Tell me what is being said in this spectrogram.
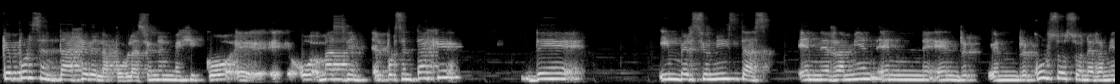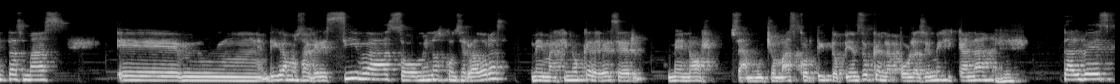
qué porcentaje de la población en México, eh, eh, o más bien, el porcentaje de inversionistas en, en, recursos o en herramientas más, eh, digamos, agresivas o menos conservadoras, me imagino que debe ser menor, o sea, mucho más cortito. Pienso que en la población mexicana, tal vez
